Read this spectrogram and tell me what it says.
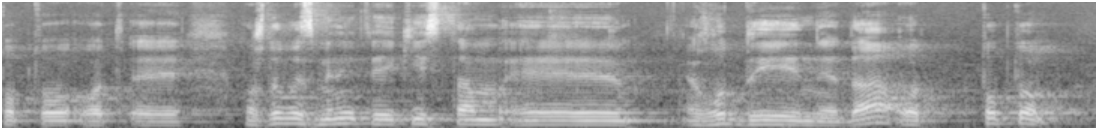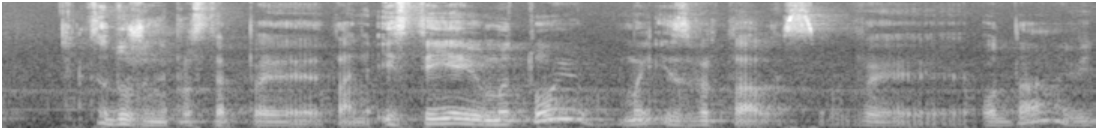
тобто, от, е, можливо, змінити якісь там е, години. Да? От, тобто, це дуже непросте питання. І з цією метою ми і зверталися в ОДА. від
